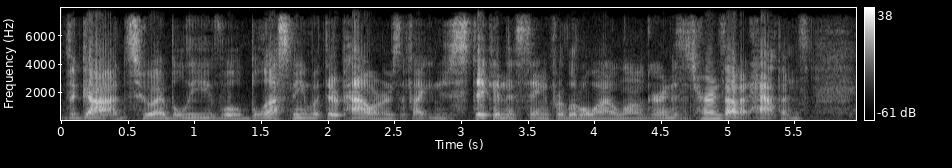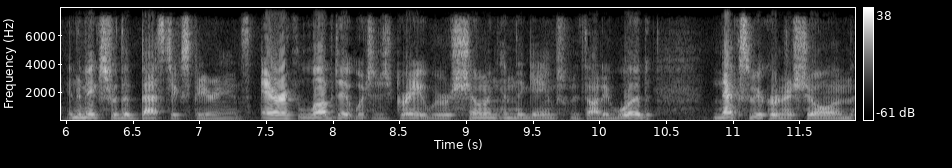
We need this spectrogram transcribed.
the gods who I believe will bless me with their powers if I can just stick in this thing for a little while longer. And as it turns out, it happens, and it makes for the best experience. Eric loved it, which is great. We were showing him the games we thought he would. Next week, we're going to show him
